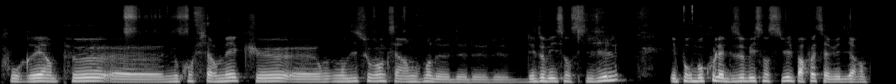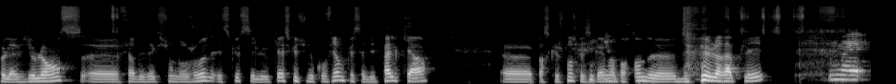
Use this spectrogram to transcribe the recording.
pourrais un peu euh, nous confirmer que on dit souvent que c'est un mouvement de, désobéissance civile, et pour beaucoup, la désobéissance civile, parfois, ça veut dire un peu la violence, faire des actions dangereuses. Est-ce que c'est le cas? Est-ce que tu nous confirmes que ça n'est pas le cas? Parce que je pense que c'est quand même important de, le rappeler. Ouais.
